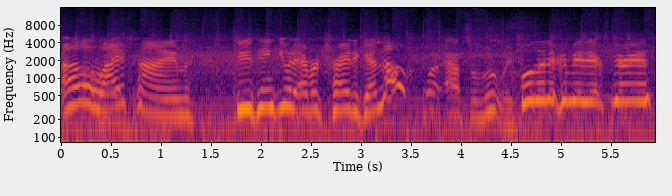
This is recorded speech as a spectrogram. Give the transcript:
Oh, a lifetime. Do you think you would ever try it again though? What? Absolutely. Well, then it can be the experience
